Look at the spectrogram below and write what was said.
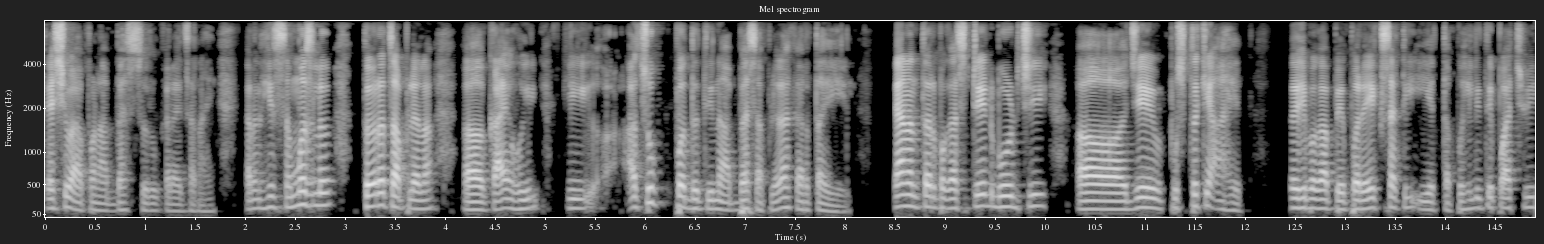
त्याशिवाय आपण अभ्यास सुरू करायचा नाही. कारण हे समजलं तरच आपल्याला काय होईल, की अचूक पद्धतीनं अभ्यास आपल्याला करता येईल. त्यानंतर बघा स्टेट बोर्डची जे पुस्तके आहेत, तर ही बघा पेपर 1 साठी इयत्ता पहिली ते पाचवी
